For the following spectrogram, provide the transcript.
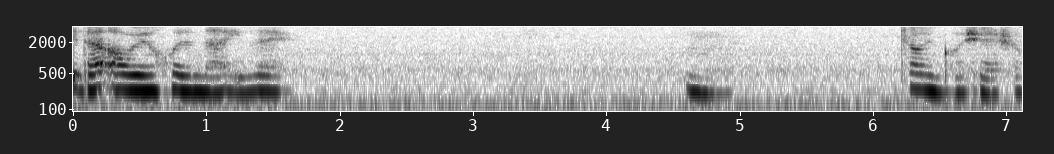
期待奥运会的哪一位？嗯，张雨格选手。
